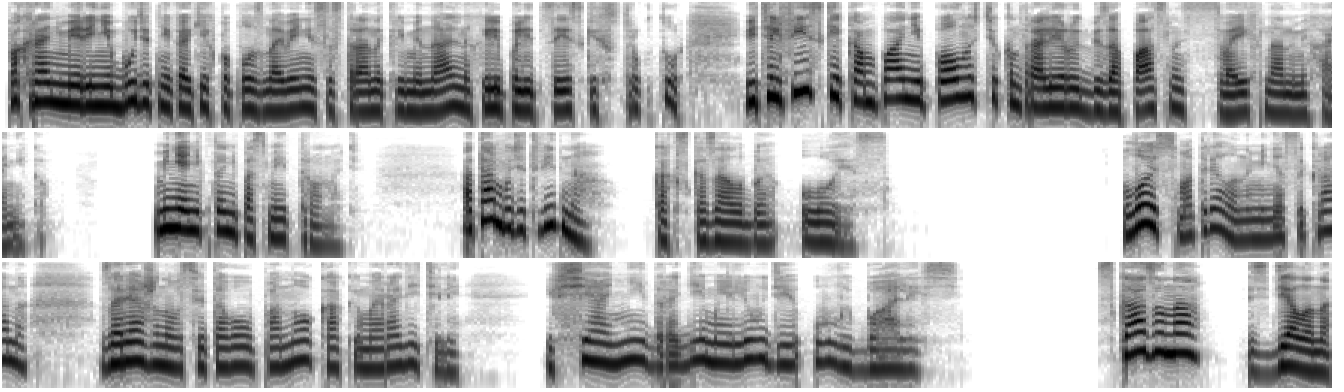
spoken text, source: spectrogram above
По крайней мере, не будет никаких поползновений со стороны криминальных или полицейских структур, ведь эльфийские компании полностью контролируют безопасность своих наномехаников. Меня никто не посмеет тронуть. А там будет видно, как сказала бы Лоис. Лоис смотрела на меня с экрана заряженного светового панно, как и мои родители, и все они, дорогие мои люди, улыбались. Сказано, сделано.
